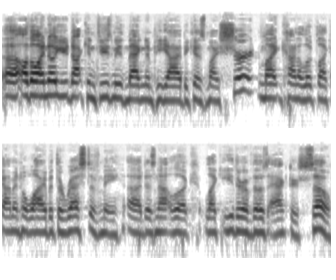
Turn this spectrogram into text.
Uh, although I know you'd not confuse me with Magnum PI because my shirt might kind of look like I'm in Hawaii, but the rest of me uh, does not look like either of those actors. So,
